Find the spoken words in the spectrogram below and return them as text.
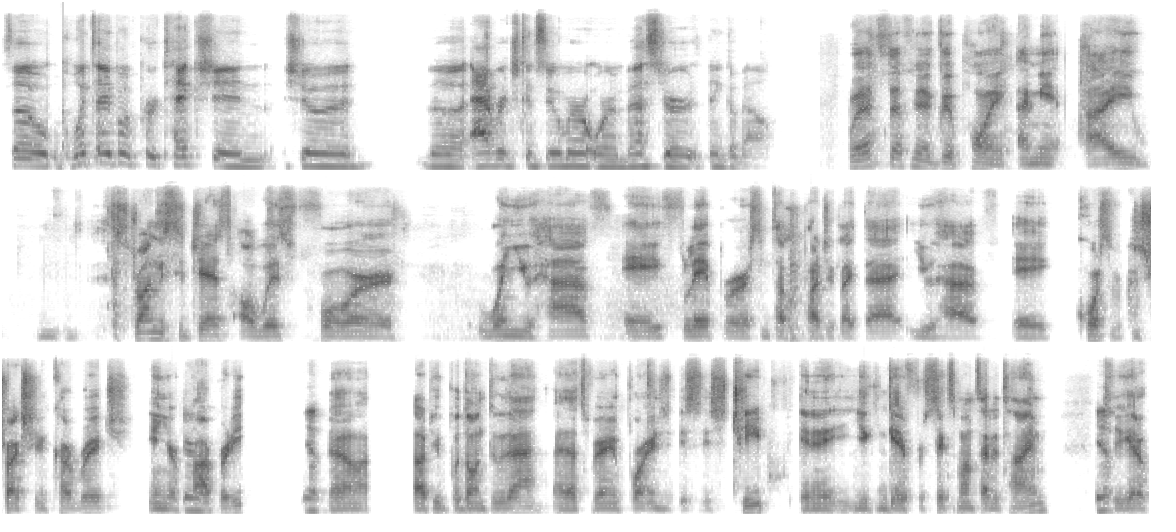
So, what type of protection should the average consumer or investor think about? Well, that's definitely a good point. I mean, I strongly suggest always for when you have a flip or some type of project like that, you have a course of construction coverage in your Sure. property. Yep. You know, a lot of people don't do that. And that's very important. It's, it's cheap and it, you can get it for six months at a time. Yep. So you get a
